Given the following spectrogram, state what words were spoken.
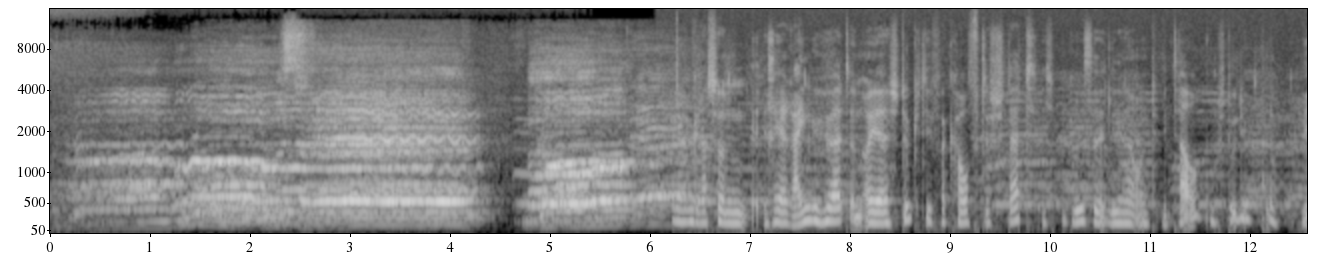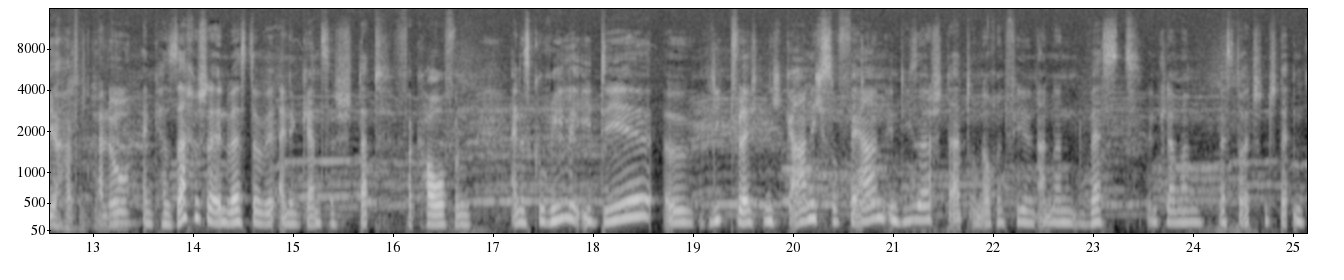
Wir haben gerade schon reingehört in euer Stück Die verkaufte Stadt. Ich begrüße Lena und Vitau im Studio. Hallo. Ja, hallo. Hallo. Ein kasachischer Investor will eine ganze Stadt verkaufen. Eine skurrile Idee, äh, liegt vielleicht nicht gar nicht so fern in dieser Stadt und auch in vielen anderen West, in Klammern, westdeutschen Städten.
